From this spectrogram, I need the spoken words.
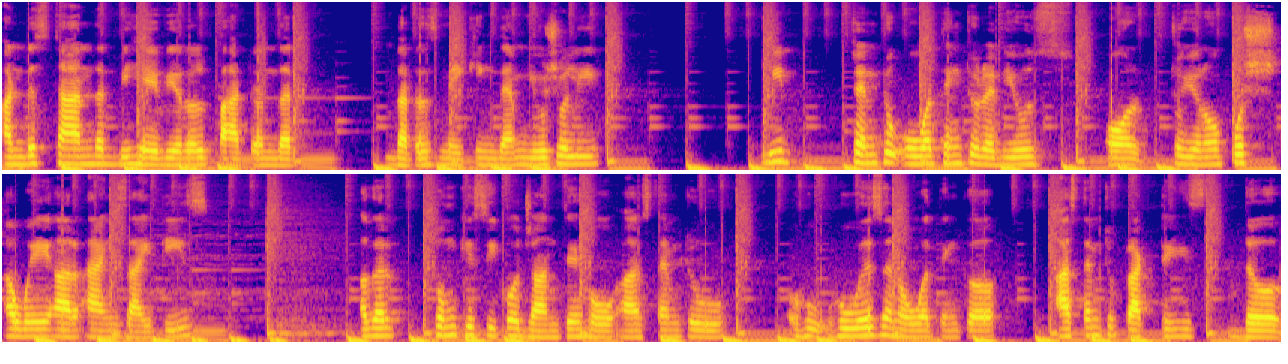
understand that behavioral pattern that that is making them usually we tend to overthink to reduce or to you know push away our anxieties अगर तुम किसी को जानते हो ask them to who, who is an overthinker, ask them to practice the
